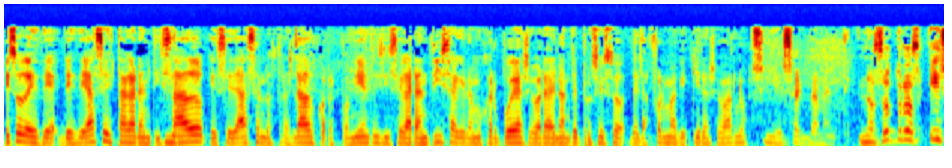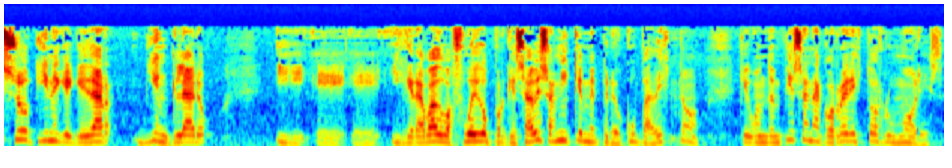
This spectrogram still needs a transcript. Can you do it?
Eso desde, desde hace está garantizado que se hacen los traslados correspondientes y se garantiza que la mujer pueda llevar adelante el proceso de la forma que quiera llevarlo. Sí, exactamente. Nosotros eso tiene que quedar bien claro y, eh, eh, y grabado a fuego, porque sabes a mí qué me preocupa de esto, que cuando empiezan a correr estos rumores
